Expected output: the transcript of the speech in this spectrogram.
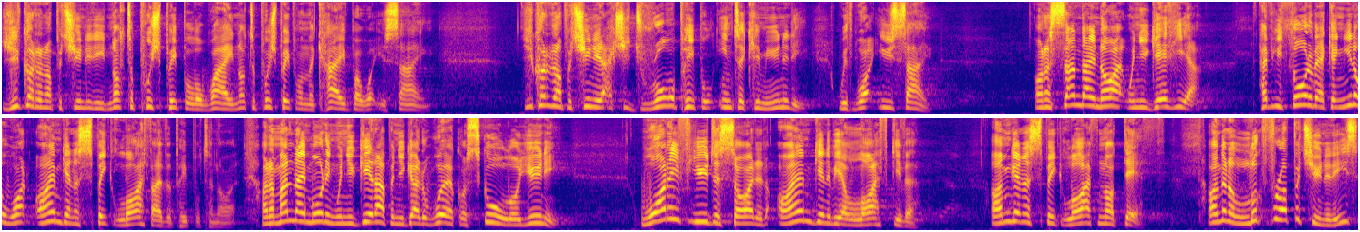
You've got an opportunity not to push people away, not to push people in the cave by what you're saying. You've got an opportunity to actually draw people into community with what you say. On a Sunday night when you get here, have you thought about going, you know what? I'm going to speak life over people tonight. On a Monday morning when you get up and you go to work or school or uni, what if you decided, I am going to be a life giver? I'm going to speak life, not death. I'm going to look for opportunities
